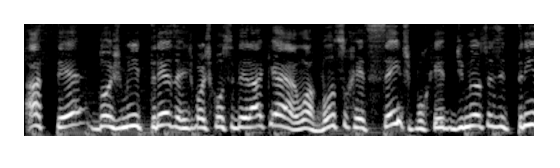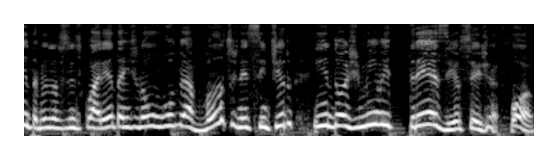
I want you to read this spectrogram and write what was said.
até 2013. A gente pode considerar que é um avanço recente, porque de 1930 a 1940 a gente não houve avanços nesse sentido. E em 2013, ou seja, pô,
